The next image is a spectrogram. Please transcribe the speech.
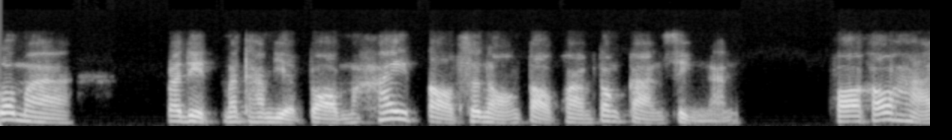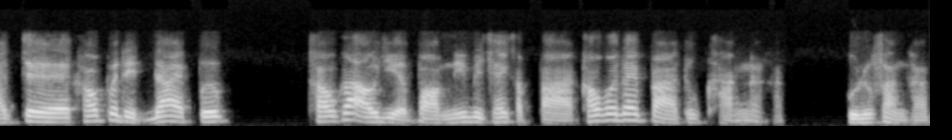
ก็มาประดิษฐ์มาทำเหยื่อปลอมให้ตอบสนองต่อความต้องการสิ่งนั้น พอเขาหาเจอเขาประดิษฐ์ได้ปุ๊บเขาก็เอาเหยื่อปลอมนี้ไปใช้กับปลาเขาก็ได้ปลาทุกครั้งนะครับ คุณผู้ฟังครับ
